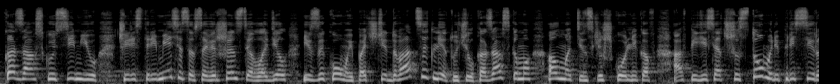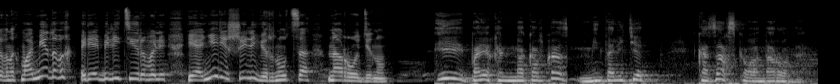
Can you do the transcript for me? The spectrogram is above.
в казахскую семью. Через три месяца в совершенстве овладел языком и почти 20 лет учил казахскому алматинских школьников. А в 56-м репрессированных Мамедовых реабилитировали, и они решили вернуться на родину. И поехали на Кавказ. Менталитет казахского народа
